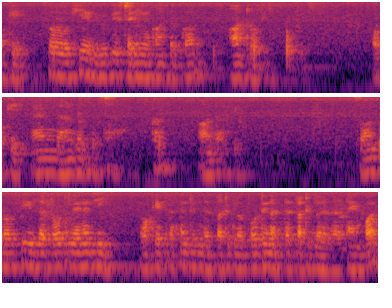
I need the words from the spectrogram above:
Okay, so here we will be studying a concept called ontropy. Okay, and another system called ontropy. So ontropy is the total energy okay present in that particular protein at that particular time point.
